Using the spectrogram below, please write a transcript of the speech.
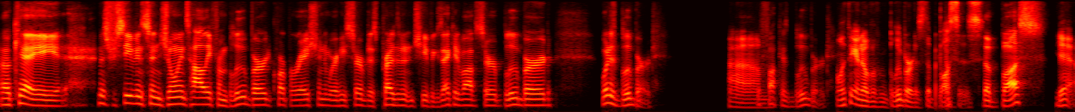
Okay, Mr. Stevenson joins Holley from Bluebird Corporation, where he served as president and chief executive officer. Bluebird, what is Bluebird? Um the fuck is Bluebird? only thing I know of from Bluebird is the buses. The bus? yeah.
